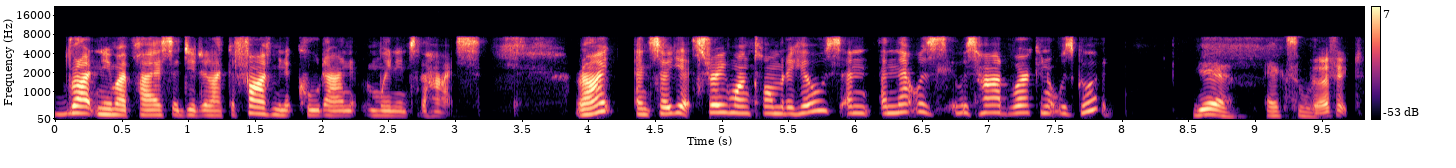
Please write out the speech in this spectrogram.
right near my place. I did like a five minute cool down and went into the heights. Right. And so, yeah, three one kilometer hills. And, and that was, it was hard work and it was good. Yeah. Excellent. Perfect.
